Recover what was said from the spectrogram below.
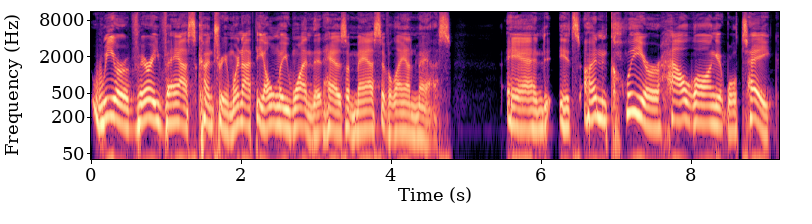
we are a very vast country and we're not the only one that has a massive landmass. And it's unclear how long it will take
